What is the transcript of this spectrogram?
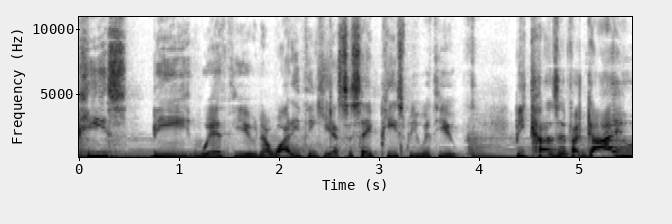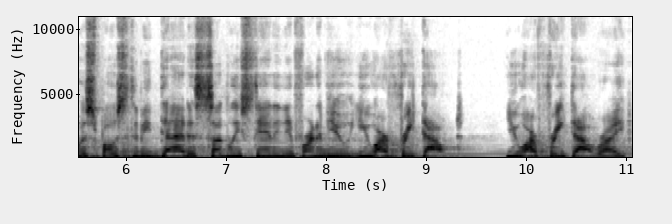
Peace be with you. Now, why do you think he has to say, Peace be with you? Because if a guy who is supposed to be dead is suddenly standing in front of you, you are freaked out. You are freaked out, right?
